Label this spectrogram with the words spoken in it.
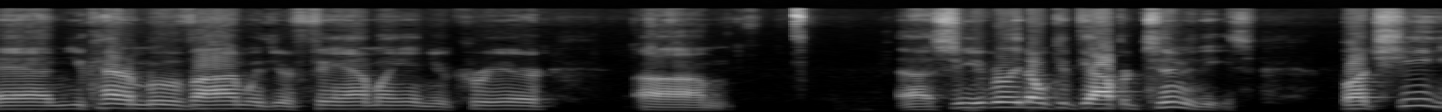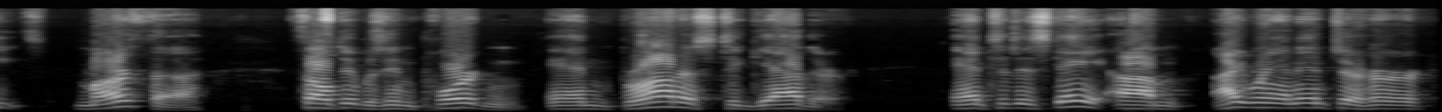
and you kind of move on with your family and your career. Um, uh, so you really don't get the opportunities. But she, Martha, felt it was important and brought us together. And to this day, um, I ran into her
